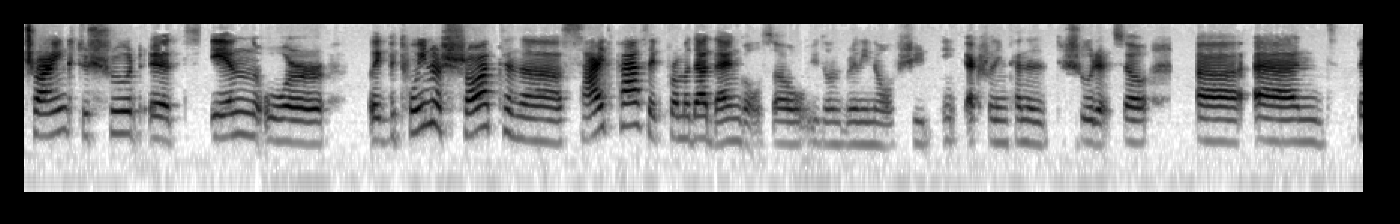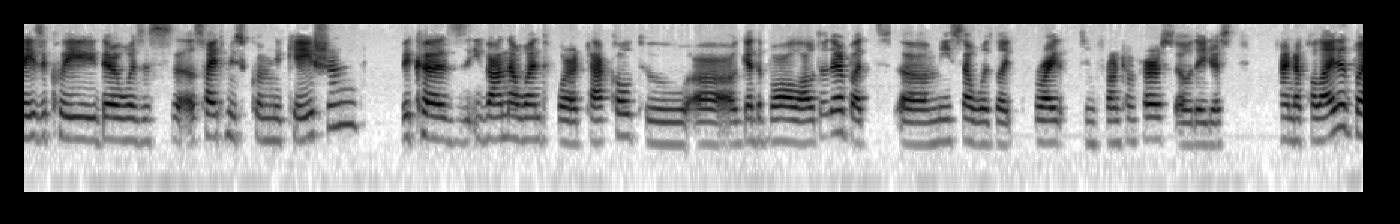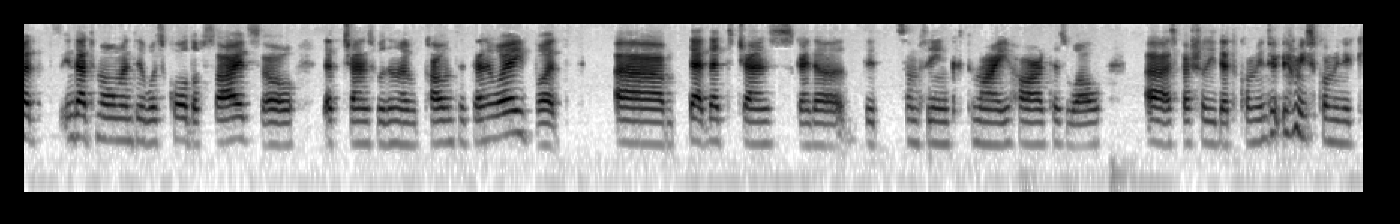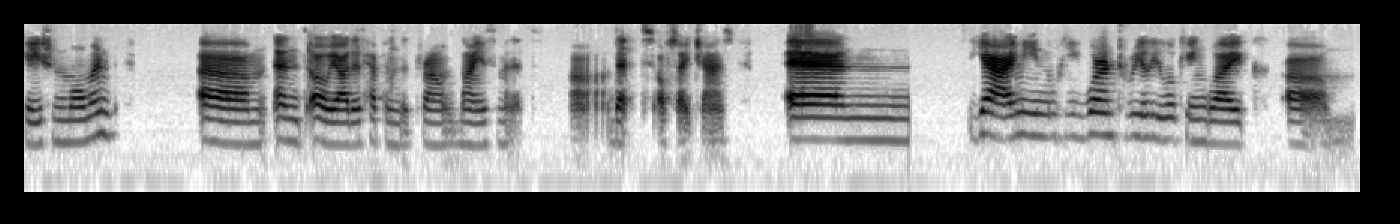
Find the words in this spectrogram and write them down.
trying to shoot it in or like between a shot and a side pass, like from a dead angle. So you don't really know if she actually intended to shoot it. So, uh, and basically there was a, a slight miscommunication because Ivana went for a tackle to uh, get the ball out of there, but uh, Misa was like right in front of her, so they just kind of collided. But in that moment, it was called offside, so that chance wouldn't have counted anyway. But um, that that chance kind of did something to my heart as well, uh, especially that commun- miscommunication moment. Um, and oh yeah, that happened at around ninth minute uh, that offside chance. And yeah, I mean, we weren't really looking like um,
